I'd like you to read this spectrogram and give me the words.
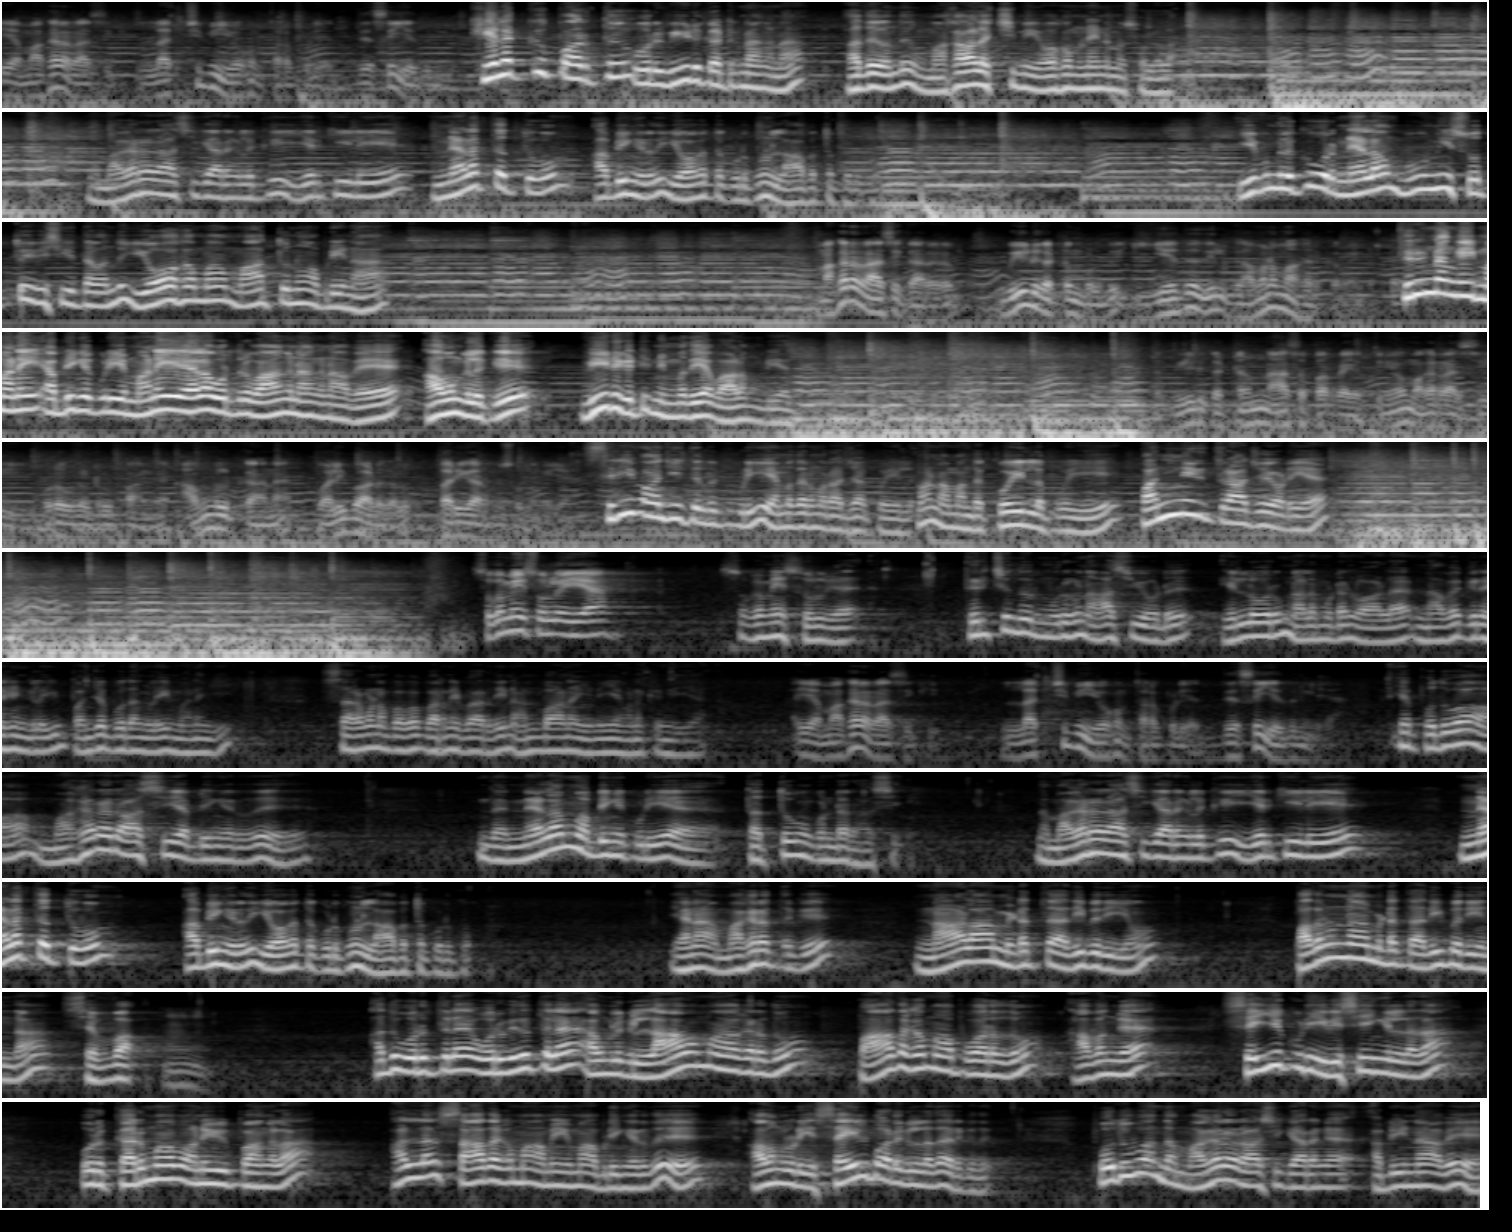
ஐயா மகர ராசிக்கு லட்சுமி யோகம் தரக்கூடிய திசை எதுங்க? கிழக்கு பார்த்து ஒரு வீடு கட்டுனாங்கன்னா அது வந்து மகாலட்சுமி யோகம்னே நம்ம சொல்லலாம். மகர ராசிக்காரங்களுக்கு இயற்கையிலேயே நிலத்தத்துவம் அப்படிங்கிறது யோகத்தை கொடுக்கும் லாபத்தை கொடுக்கும். இவங்களுக்கு ஒரு நிலம் பூமி சொத்து விஷயத்தை வந்து யோகமாக மாற்றணும் அப்படின்னா மகர ராசிக்காரர்கள் வீடு கட்டும் பொழுது எதில் கவனமாக இருக்க வேண்டும்? திருநங்கை மனை அப்படிங்கக்கூடிய மனையிலலாம் ஒருத்தர் வாங்கினாங்கனாவே அவங்களுக்கு வீடு கட்டி நிம்மதியாக வாழ முடியாது. வீடு கட்டணும்னு ஆசைப்படுற எத்தனையோ மகர ராசி உறவுகள் இருப்பாங்க. அவங்களுக்கான வழிபாடுகளும் பரிகாரமும் சொல்லுங்க ஸ்ரீவாஞ்சியத்தில் இருக்கக்கூடிய யம தர்மராஜா கோயில் நம்ம அந்த கோயிலில் போய் பன்னீர் திராட்சையோடைய சுகமே சொல்லு ஐயா. சுகமே சொல்க திருச்செந்தூர் முருகன் ஆசியோடு எல்லோரும் நலமுடன் வாழ நவகிரகங்களையும் பஞ்சபூதங்களையும் வணங்கி சரவணபவ பரணி பாரதியின் அன்பான இனிய வணக்கங்க ஐயா ஐயா மகர ராசிக்கு லட்சுமி யோகம் தரக்கூடிய திசை எதுங்க ஐயா ஐயா பொதுவாக மகர ராசி அப்படிங்கிறது இந்த நிலம் அப்படிங்கக்கூடிய தத்துவம் கொண்ட ராசி. இந்த மகர ராசிக்காரங்களுக்கு இயற்கையிலேயே நிலத்தத்துவம் அப்படிங்கிறது யோகத்தை கொடுக்கும் லாபத்தை கொடுக்கும். ஏன்னா மகரத்துக்கு நாலாம் இடத்து அதிபதியும் பதினொன்றாம் இடத்து அதிபதியும் தான் செவ்வா. அது ஒருத்தில் ஒரு விதத்தில் அவங்களுக்கு லாபமாகிறதும் பாதகமாக போகிறதும் அவங்க செய்யக்கூடிய விஷயங்களில் தான் ஒரு கர்மாவை அனுபவிப்பாங்களா அல்ல சாதகமாக அமையுமா அப்படிங்கிறது அவங்களுடைய செயல்பாடுகளில் தான் இருக்குது. பொதுவாக அந்த மகர ராசிக்காரங்க அப்படின்னாவே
